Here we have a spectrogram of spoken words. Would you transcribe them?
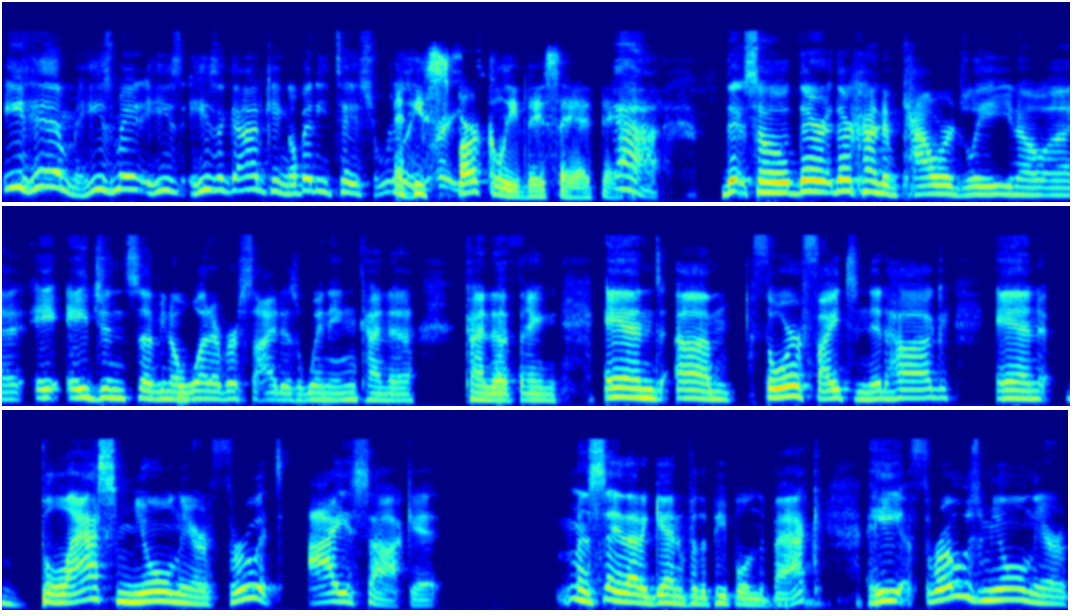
eat him. He's made he's he's a God King. I'll bet he tastes really and he's great." sparkly, they say, I think. Yeah. So they're they're kind of cowardly, you know, uh, a- agents of you know whatever side is winning, kind of kind of thing. And um, Thor fights Nidhogg and blasts Mjolnir through its eye socket. I'm going to say that again for the people in the back. He throws Mjolnir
